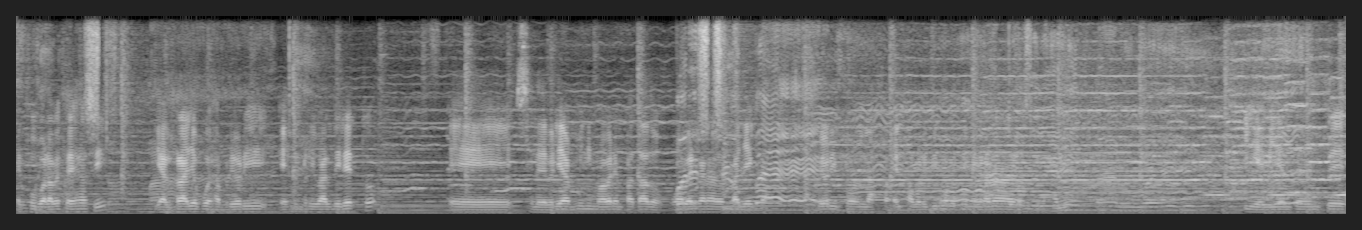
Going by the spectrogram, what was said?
el fútbol a veces es así y al Rayo pues a priori es un rival directo, eh, se le debería mínimo haber empatado o haber ganado en Vallecas, a priori por el favoritismo que tiene Granada de los últimos años y evidentemente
